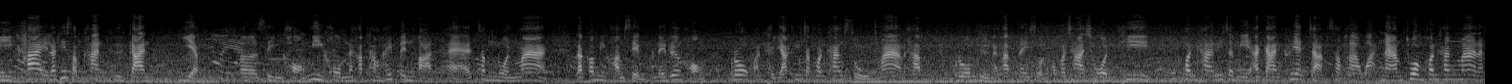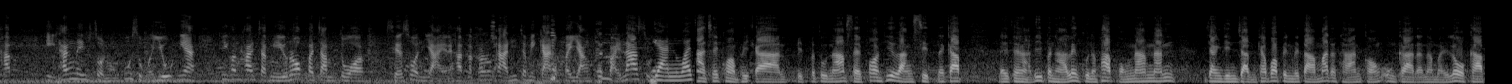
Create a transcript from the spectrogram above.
มีไข้และที่สำคัญคือการ เหยียบเอ่อสิ่งของมีคมนะครับทำให้เป็นบาดแผลจำนวนมาก แล้วก็มีความเสี่ยงในเรื่องของโรคบาดทะยักที่จะค่อนข้างสูงมากนะครับรวมถึงนะครับในส่วนของประชาชนที่ค่อนข้างที่จะมีอาการเครียดจากสภาวะน้ำท่วมค่อนข้างมากนะครับอีกทั้งในส่วนของผู้สูงอายุเนี่ยที่ค่อนข้างจะมีโรคประจำตัวเสียส่วนใหญ่นะครับแล้วก็ต้องการที่จะมีการไปยังเคลื่อนไหวล่าสุดยันว่าอาจใช้ความพยายามปิดประตูน้ำสายฟ้อนที่รังสิตนะครับในขณะที่ปัญหาเรื่องคุณภาพของน้ำนั้น ยังยืนยันครับว่าเป็นไปตามมาตรฐานขององค์การอนามัยโลกครับ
